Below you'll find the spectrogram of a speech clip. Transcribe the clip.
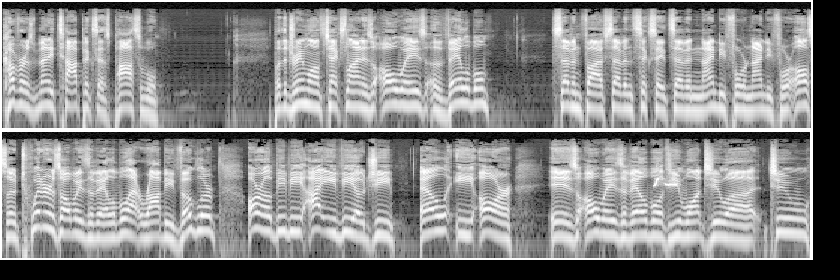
cover as many topics as possible. But the Dream Lawns text line is always available. 757 687 9494. Also, Twitter is always available at Robbie Vogler. R O B B I E V O G L E R is always available if you want to uh, to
